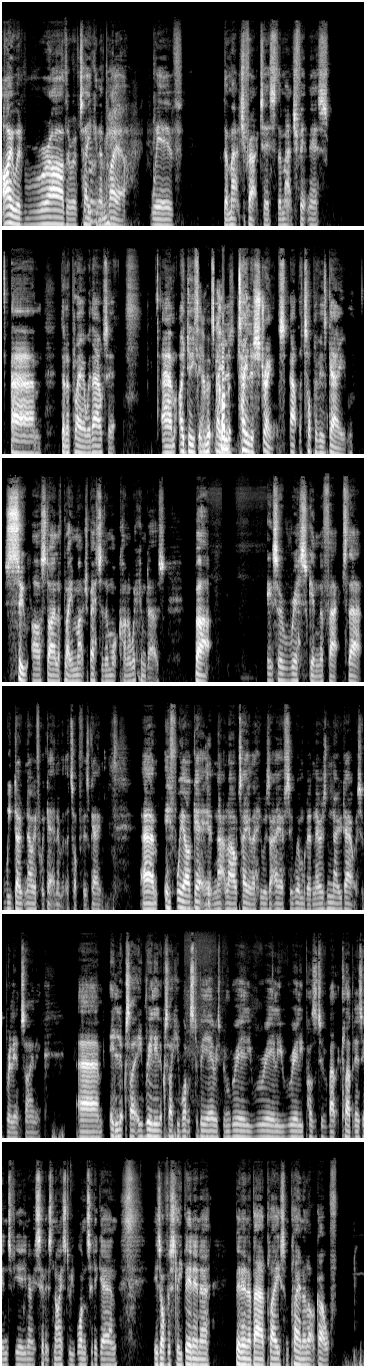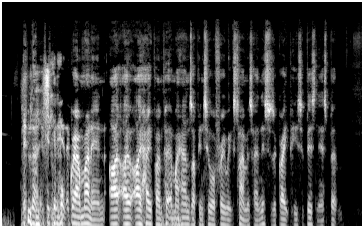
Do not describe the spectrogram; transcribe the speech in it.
I would rather have taken a player with the match practice, the match fitness, um, than a player without it. Um, I do think Yeah, that Taylor's, Con- Taylor's strengths at the top of his game suit our style of play much better than what Connor Wickham does. But it's a risk in the fact that we don't know if we're getting him at the top of his game. Um, if we are getting that Lyle Taylor, who was at AFC Wimbledon, there is no doubt it's a brilliant signing. Um, it looks like he really looks like he wants to be here. He's been really, really, really positive about the club in his interview. You know, he said it's nice to be wanted again. He's obviously been in a been in a bad place and playing a lot of golf. look, if he can hit the ground running, I, I, I hope I'm putting my hands up in two or three weeks' time and saying this is a great piece of business. But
